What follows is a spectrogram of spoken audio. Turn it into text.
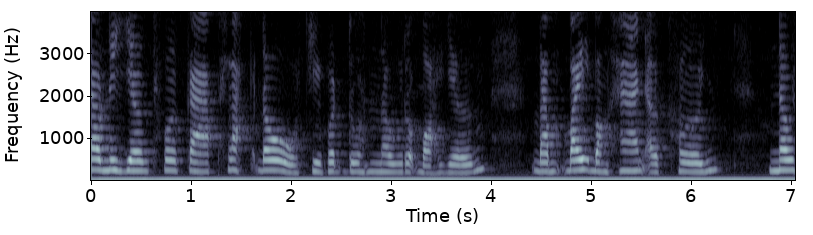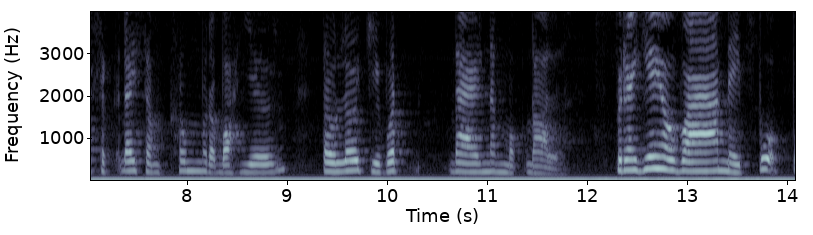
ឡូវនេះយើងធ្វើការផ្លាស់ប្ដូរជីវិតរស់នៅរបស់យើង ដើម្បីបង្ហាញឲ្យឃើញ នៅសេចក្តីសង្ឃឹមរបស់យើង ទៅលើជីវិតដែលនឹងមកដល់ ព្រះយេហូវ៉ានៃពួកព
